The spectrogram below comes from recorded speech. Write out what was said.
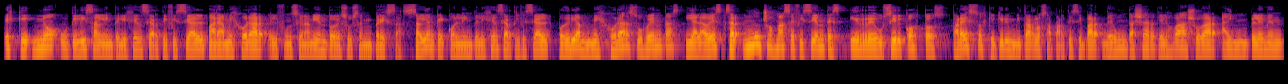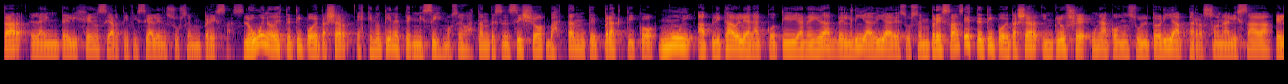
es que no utilizan la inteligencia artificial para mejorar el funcionamiento de sus empresas. ¿Sabían que con la inteligencia artificial podrían mejorar sus ventas y a la vez ser muchos más eficientes y reducir costos? Para eso es que quiero invitarlos a participar de un taller que los va a ayudar a implementar la inteligencia artificial en sus empresas. Lo bueno de este tipo de taller es que no tiene tecnicismos, es bastante sencillo, bastante práctico, muy aplicable a la cotidianeidad del día a día de sus empresas. Este tipo de taller incluye una consultoría personalizada. El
